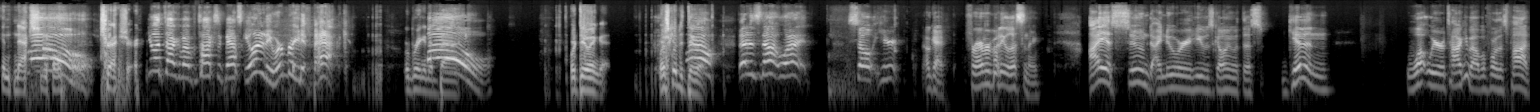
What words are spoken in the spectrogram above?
in National Whoa! Treasure. You want to talk about toxic masculinity? We're bringing it back. We're bringing it back. Whoa! We're doing it. We're just going to do it. That is not what. So here, okay, for everybody listening, I assumed I knew where he was going with this, given what we were talking about before this pod.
